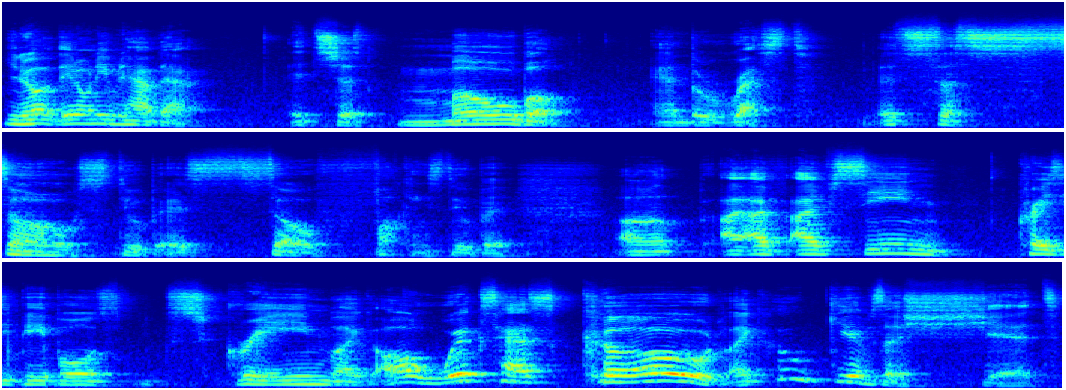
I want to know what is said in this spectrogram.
you know they don't even have that. It's just mobile and the rest. It's just so stupid. It's so fucking stupid. Uh, I, have I've seen crazy people scream like, "Oh, Wix has code!" Like, who gives a shit?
